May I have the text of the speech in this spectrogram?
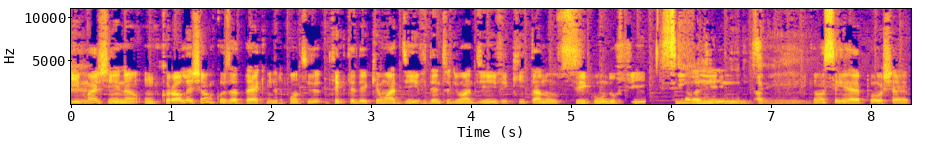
Imagina, um crawler já é uma coisa técnica, do ponto de tem que entender que é uma div dentro de uma div que está no segundo feed. Sim, div, sim. Então, assim, é, poxa,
